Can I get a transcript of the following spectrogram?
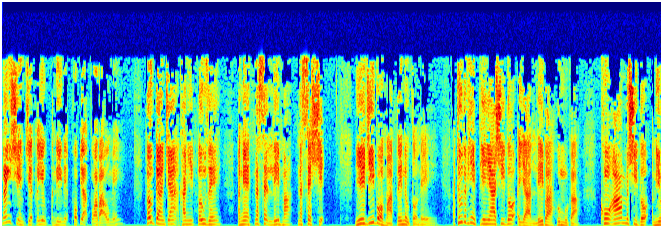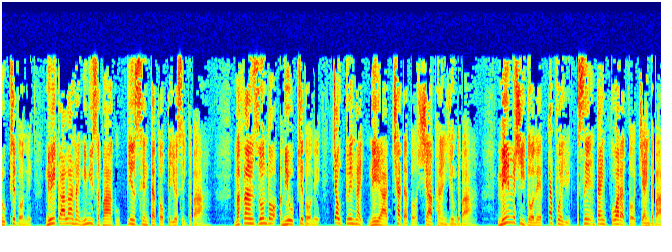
နှိုင်းရှင်ချက်တရုပ်အနေနဲ့ဖော်ပြသွားပါအောင်မယ်သုတ်တန်ကျမ်းအခန်းကြီး30အငယ်24မှ28မြေကြီးပေါ်မှာသိနှုတ်တော်လေ အထူးသဖြင့်ပညာရှိသောအရာ၄ပါးဟုမူကားခွန်အားမရှိသောအမျိုးဖြစ်တော်လေຫນွေကာလ၌မိမိစပါးကိုပြင်ဆင်တတ်သောပရွက်စိတ်တပါမတန်ဆွန်းသောအမျိုးဖြစ်တော်လေကြောက်တွင်း၌နေရာချတတ်သောရှာဖန်ယုံတပါမင်းမရှိတော်လေတပ်ဖွဲ့၍အစဉ်အတိုင်းသွားရသောကြိုင်းတပါ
